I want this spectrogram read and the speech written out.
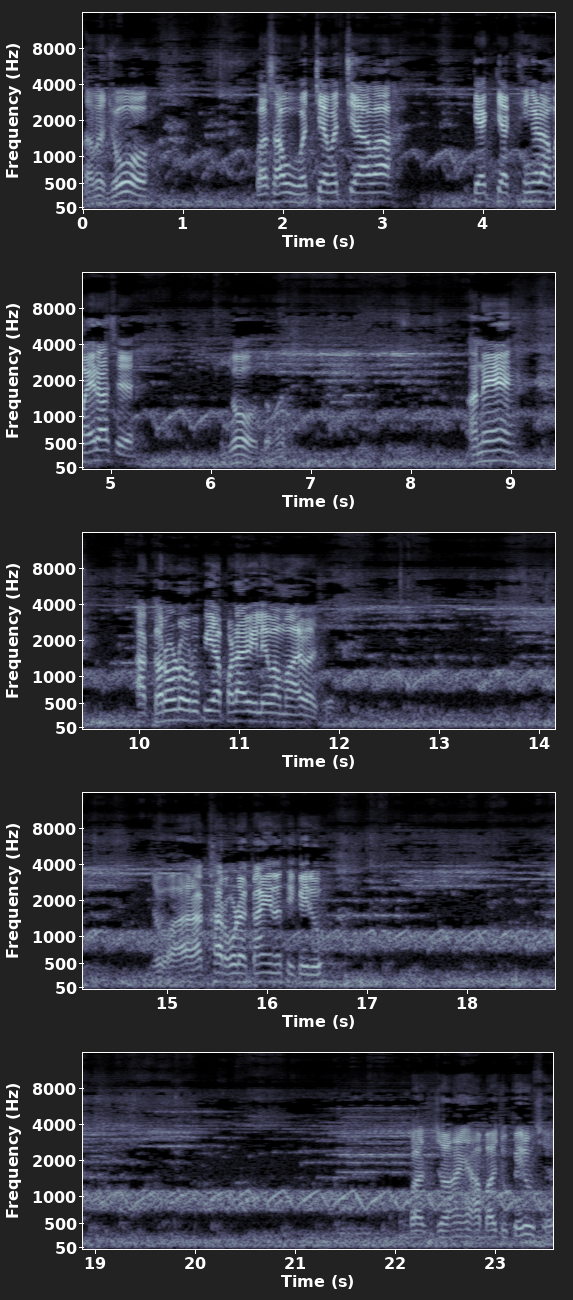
તમે જુઓ બસ આવું વચ્ચે વચ્ચે આવા ક્યાંક ક્યાંક થીંગડા માર્યા છે. જો તમે. અને આ કરોડો રૂપિયા પડાવી લેવામાં આવ્યા છે. જો આ આખા રોડે કાંઈ નથી કર્યું. બસ જો અહીંયા આ બાજુ કર્યું છે.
